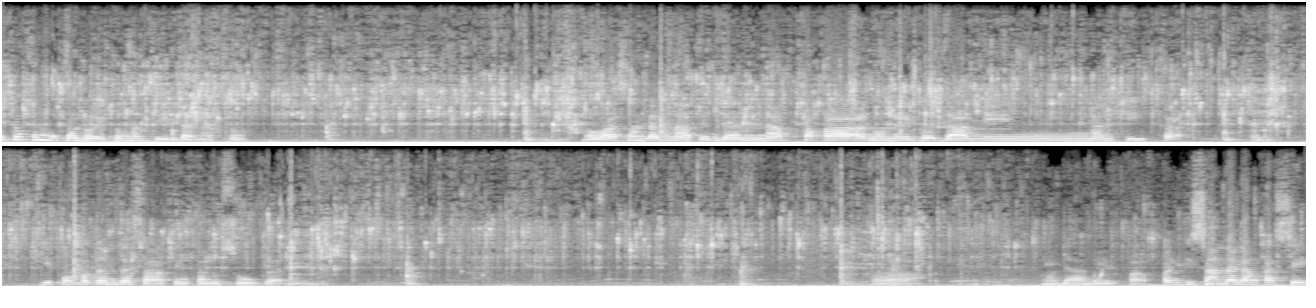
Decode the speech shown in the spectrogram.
ito kumukulo itong mantika na to. Bawasan lang natin dahil napaka ano na ito, daming mantika. Hindi po maganda sa ating kalusugan. Madami pa. Pangisa na lang kasi.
